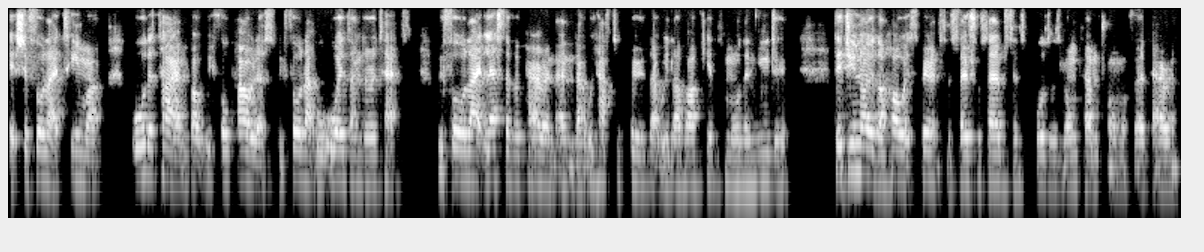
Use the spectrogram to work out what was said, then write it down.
It should feel like teamwork all the time, but we feel powerless. We feel like we're always under a test. We feel like less of a parent and that we have to prove that we love our kids more than you do. Did you know the whole experience of social services causes long term trauma for a parent?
